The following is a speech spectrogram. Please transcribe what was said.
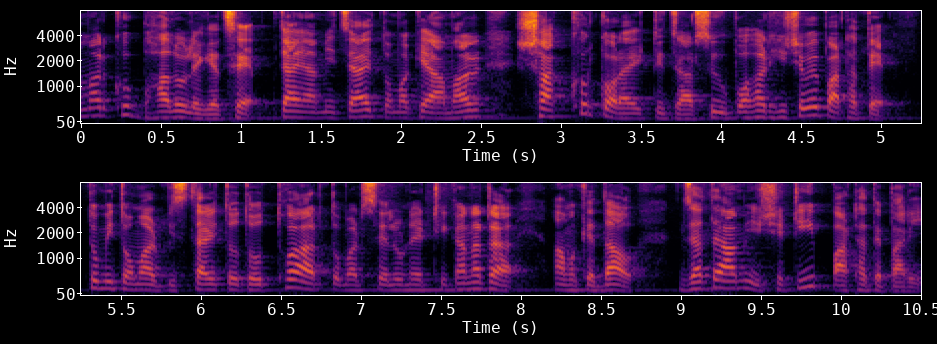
আমার খুব ভালো লেগেছে, তাই আমি চাই তোমাকে আমার স্বাক্ষর করা একটি জার্সি উপহার হিসেবে পাঠাতে। তুমি তোমার বিস্তারিত তথ্য আর তোমার সেলুনের ঠিকানাটা আমাকে দাও, যাতে আমি সেটি পাঠাতে পারি।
